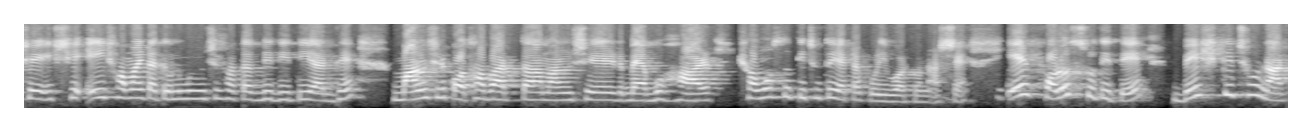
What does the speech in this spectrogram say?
সেই এই সময়টাতে ঊনবিংশ শতাব্দীর দ্বিতীয়ার্ধে মানুষের কথাবার্তা, মানুষের ব্যবহার, সমস্ত কিছুতেই একটা পরিবর্তন আসে। এর ফলশ্রুতিতে বেশ কিছু নাট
